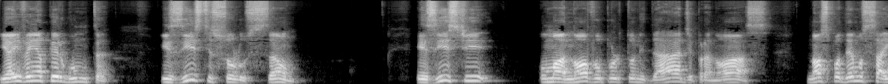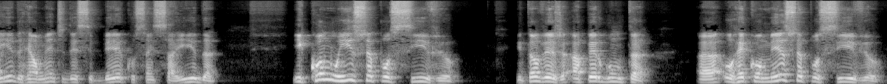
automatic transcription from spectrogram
E aí vem a pergunta: existe solução? Existe uma nova oportunidade para nós? Nós podemos sair realmente desse beco sem saída? E como isso é possível? Então, veja, a pergunta: uh, o recomeço é possível?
